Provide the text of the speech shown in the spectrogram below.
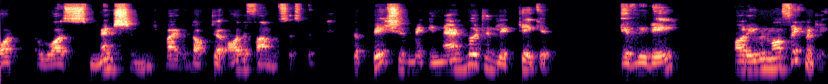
what was mentioned by the doctor or the pharmacist, the patient may inadvertently take it every day or even more frequently.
